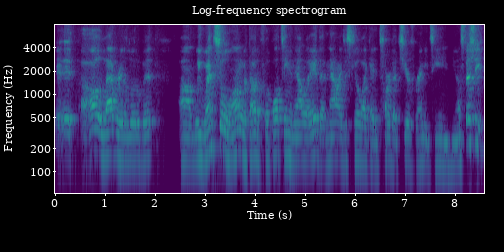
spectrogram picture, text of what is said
it, I'll elaborate a little bit. Um, we went so long without a football team in LA that now I just feel like it's hard to cheer for any team. You know, especially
